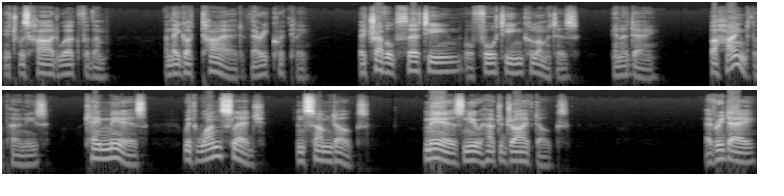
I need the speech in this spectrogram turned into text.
It was hard work for them, and they got tired very quickly. They travelled 13 or 14 kilometres in a day. Behind the ponies came Meares with one sledge and some dogs. Meares knew how to drive dogs. Every day,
